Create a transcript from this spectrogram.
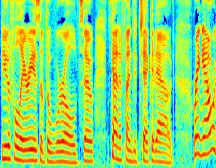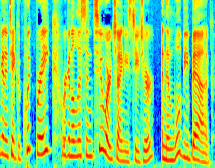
beautiful areas of the world. So it's kind of fun to check it out. Right now, we're going to take a quick break. We're going to listen to our Chinese teacher, and then we'll be back.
